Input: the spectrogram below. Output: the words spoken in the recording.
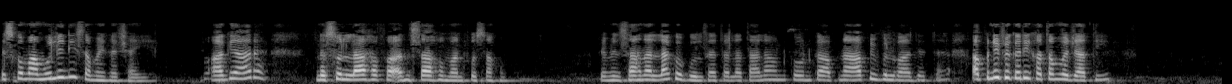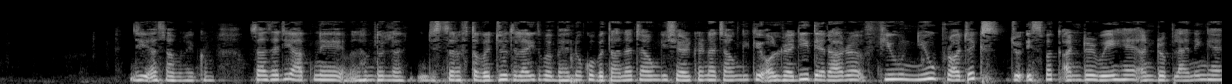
اس کو معمولی نہیں سمجھنا چاہیے۔ آگے آ رہا ہے۔ نس اللہ انسا ہوں منفسا ہوں جب انسان اللہ کو بولتا ہے تو اللہ تعالیٰ ان کو، ان کا اپنا آپ ہی بلوا دیتا ہے۔ اپنی فکر ہی ختم ہو جاتی ہے۔ جی السلام علیکم۔ سازا جی آپ نے الحمد للہ جس طرف توجہ دلائی تو میں بہنوں کو بتانا چاہوں گی شیئر کرنا چاہوں گی کہ already there are few new projects جو اس وقت انڈر وے ہیں انڈر پلاننگ ہے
